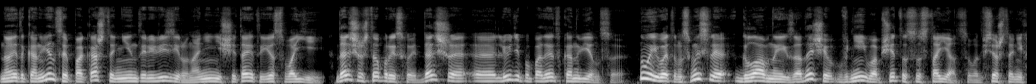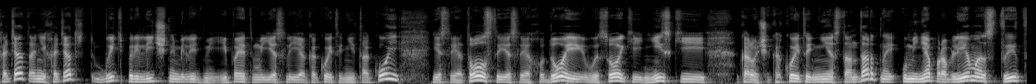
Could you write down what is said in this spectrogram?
Но эта конвенция пока что не интериоризирована, они не считают ее своей. Дальше что происходит? Дальше э, люди попадают в конвенцию. Ну и в этом смысле главная их задача в ней вообще-то состояться. Вот все, что они хотят, они хотят быть приличными людьми. И поэтому, если я какой-то не такой, если я толстый, если я худой, высокий, низкий, короче, какой-то нестандартный, у меня проблема, стыд,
